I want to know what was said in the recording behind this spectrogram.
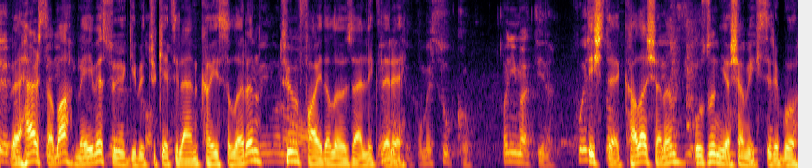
ve her sabah meyve suyu gibi tüketilen kayısıların tüm faydalı özellikleri. İşte Kalaşa'nın uzun yaşam iksiri bu.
